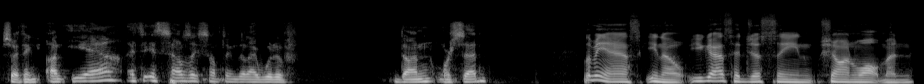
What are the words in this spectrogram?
So I think, um, yeah, it, it sounds like something that I would have done or said. Let me ask, you know, you guys had just seen Sean Waltman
